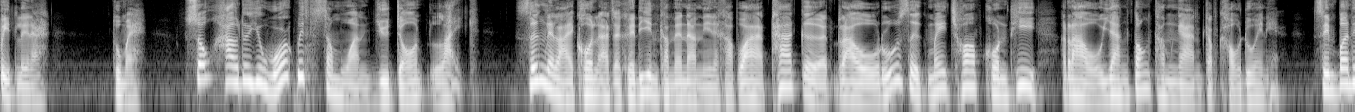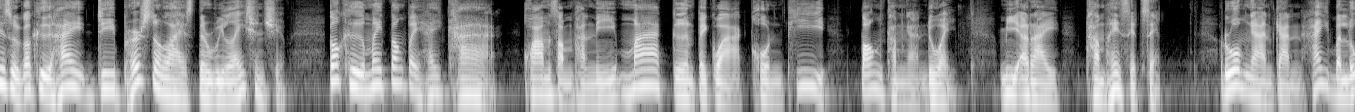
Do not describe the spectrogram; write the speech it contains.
ปิดเลยนะ ถูกไหม so how do you work with someone you don't like ซึ่งหลายๆ คนอาจจะเคยได้ยินคำแนะนำนี้นะครับว่าถ้าเกิดเรารู้สึกไม่ชอบคนที่เรายังต้องทำงานกับเขาด้วยเนี่ย simple ที่สุดก็คือให้ depersonalize the relationship ก็คือไม่ต้องไปให้ค่า ความสัมพันธ์นี้มากเกินไปกว่าคนที่ต้องทำงานด้วย มีอะไรทำให้เสร็จเสร็จ ร่วมงานกันให้บรรลุ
